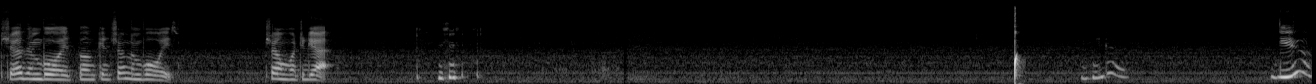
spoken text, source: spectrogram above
Show them boys, Pumpkin. Show them boys. Show them what you got. yeah. Yeah.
